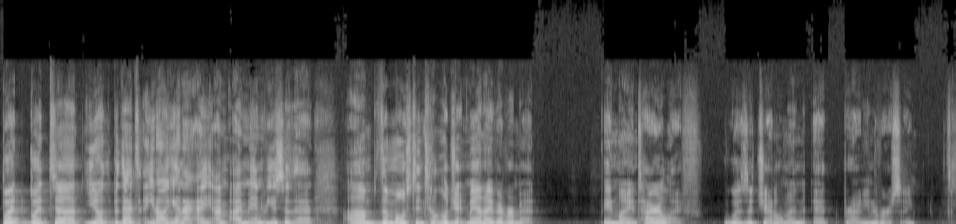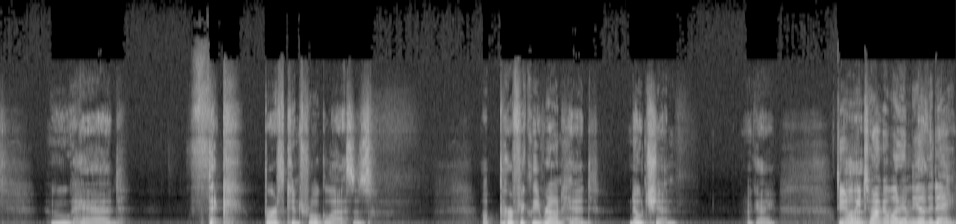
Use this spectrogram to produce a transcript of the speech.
but but uh, you know, but that's you know, again, I, I'm I'm envious of that. Um, the most intelligent man I've ever met in my entire life was a gentleman at Brown University who had thick birth control glasses, a perfectly round head, no chin. Okay. Didn't we talk about him the other day?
